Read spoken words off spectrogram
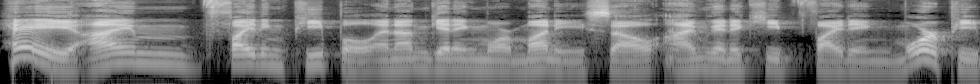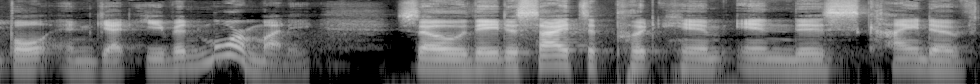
hey, I'm fighting people and I'm getting more money, so I'm going to keep fighting more people and get even more money. So they decide to put him in this kind of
